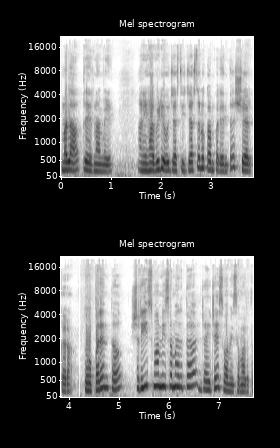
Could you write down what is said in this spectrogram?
मला प्रेरणा मिळेल. आणि हा व्हिडिओ जास्तीत जास्त लोकांपर्यंत शेअर करा. तोपर्यंत श्री स्वामी समर्थ जय जय स्वामी समर्थ.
